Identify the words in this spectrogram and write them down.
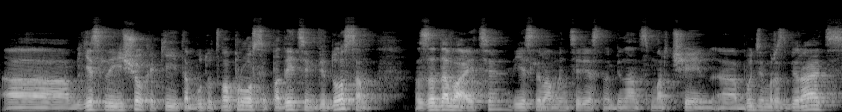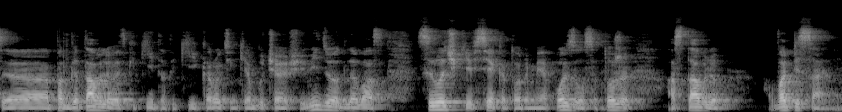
А, если еще какие-то будут вопросы под этим видосом, Задавайте, если вам интересно Binance Smart Chain. А, будем разбирать, э, подготавливать какие-то такие коротенькие обучающие видео для вас. Ссылочки, все, которыми я пользовался, тоже оставлю в описании.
